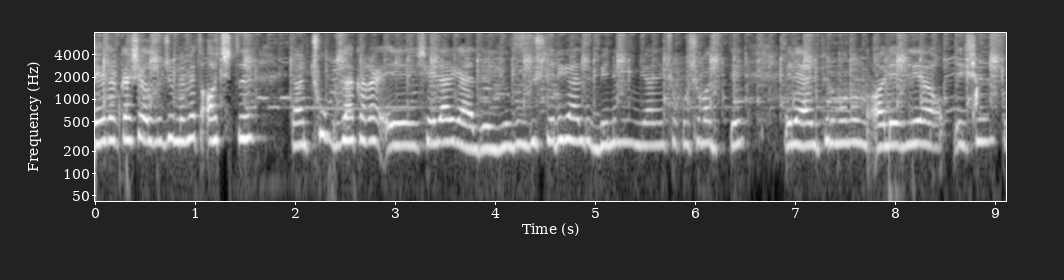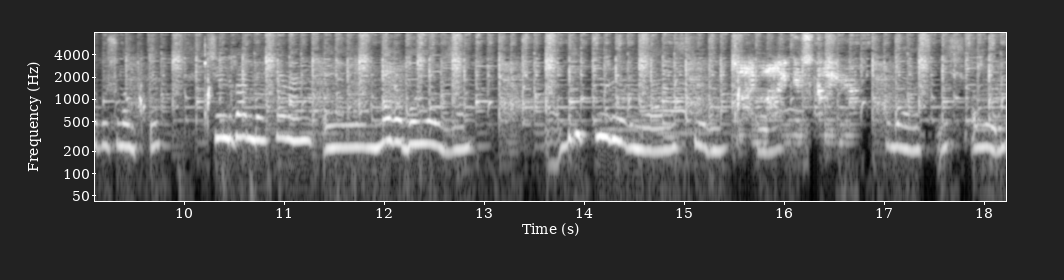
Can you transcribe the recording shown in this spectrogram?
Evet arkadaşlar az önce Mehmet açtı. Yani çok güzel kara e, şeyler geldi. Yıldız güçleri geldi. Benim yani çok hoşuma gitti. Hele El Primo'nun alevliye atlayışı çok hoşuma gitti. Şimdi ben de hemen e, mega boyu alacağım. Yani biriktiriyorum yani istiyorum. Bu da yanlışmış. Alıyorum.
